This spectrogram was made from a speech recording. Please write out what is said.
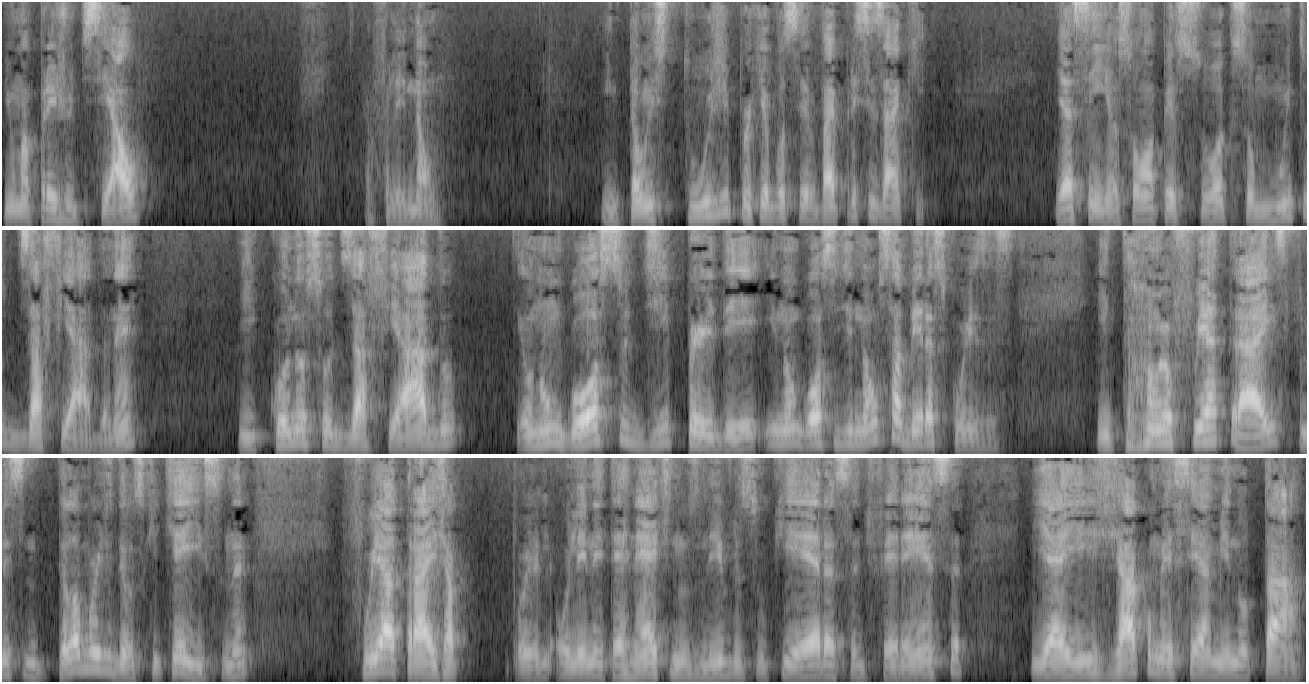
e uma prejudicial? Eu falei: Não. Então estude porque você vai precisar aqui. E assim, eu sou uma pessoa que sou muito desafiada, né? E quando eu sou desafiado, eu não gosto de perder e não gosto de não saber as coisas. Então eu fui atrás, falei assim, pelo amor de Deus, o que, que é isso, né? Fui atrás, já olhei na internet, nos livros, o que era essa diferença. E aí já comecei a minutar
